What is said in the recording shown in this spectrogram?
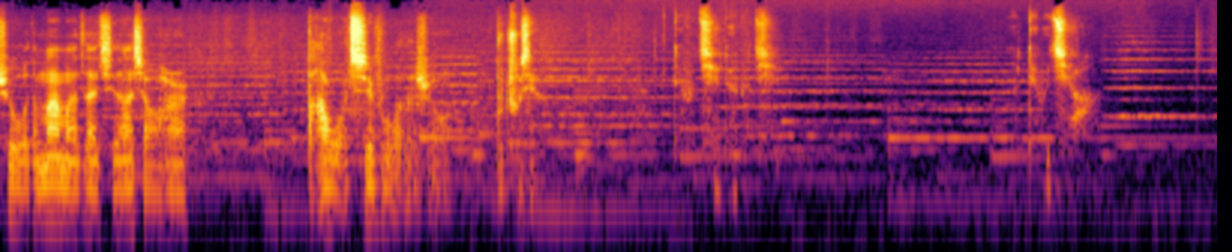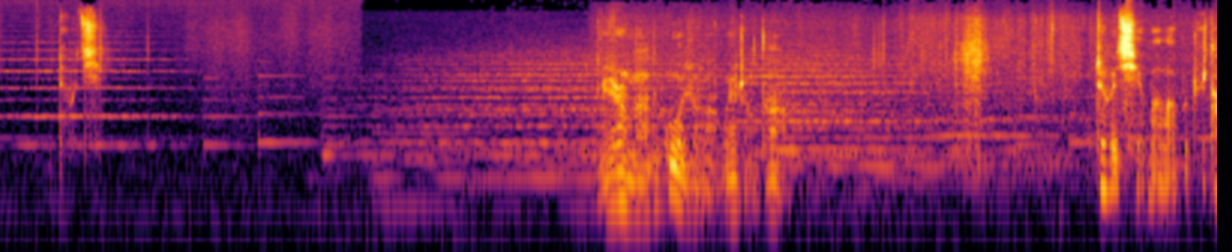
只有我的妈妈在其他小孩打我、欺负我的时候不出现。对不起，对不起，对不起啊，对不起。没事妈，都过去了，我也长大了。对不起，妈妈不知道。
